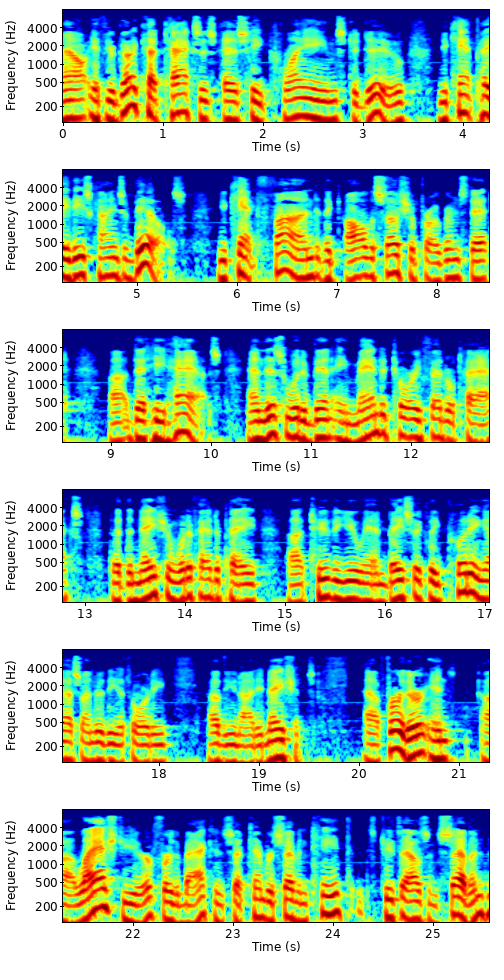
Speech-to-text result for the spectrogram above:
Now, if you're going to cut taxes as he claims to do, you can't pay these kinds of bills. You can't fund the, all the social programs that uh, that he has. And this would have been a mandatory federal tax that the nation would have had to pay uh, to the UN, basically putting us under the authority of the United Nations. Uh, further, in uh, last year, further back in September 17th, 2007,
